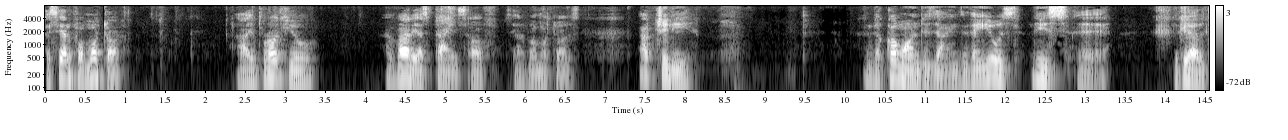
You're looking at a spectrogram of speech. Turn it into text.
a servo motor. I brought you various kinds of servo motors. Actually, the common design they use this uh, geared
